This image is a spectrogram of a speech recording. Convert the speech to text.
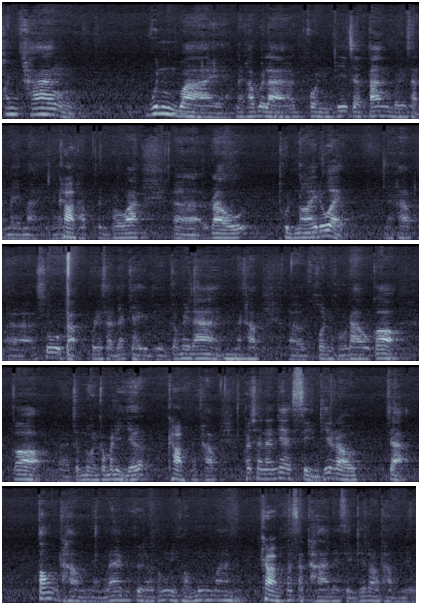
ค่อนข้างวุ่นวายนะครับเวลาคนที่จะตั้งบริษัทใหม่ๆเนยครับนะครับเป็นเพราะว่าเอ่อเราทุนน้อยด้วยนะครับเอ่อสู้กับบริษัทยักษ์ใหญ่อื่นๆก็ไม่ได้นะครับเอ่อคนของเราก็ก็เอ่อจำนวนก็ไม่ได้เยอะครับ นะครับเพราะฉะนั้นเนี่ยสิ่งที่เราจะ ต้องทำอย่างแรกก็คือเราต้องมีความมุ่งมั่นครับแล้วก็ศรัทธาในสิ่งที่เราทำอยู่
